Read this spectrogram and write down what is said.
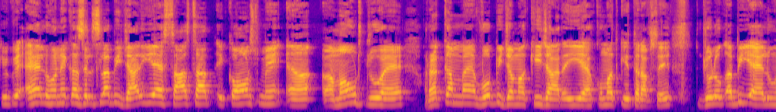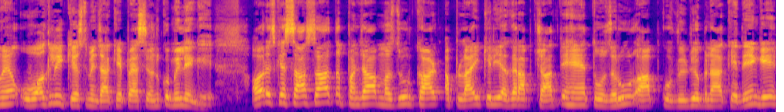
क्योंकि अहल होने का सिलसिला भी जारी है। साथ साथ अकाउंट्स में अमाउंट जो है, रकम है, वो भी जमा की जा रही है हुकूमत की तरफ़ से। जो लोग अभी एहलू हैं, वो अगली केस में जाके पैसे उनको मिलेंगे। और इसके साथ साथ पंजाब मजदूर कार्ड अप्लाई के लिए अगर आप चाहते हैं तो ज़रूर आपको वीडियो बना के देंगे।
